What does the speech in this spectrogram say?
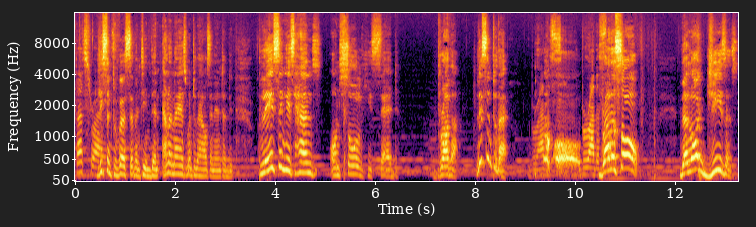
That's right. Listen to verse 17. Then Ananias went to the house and entered it. Placing his hands on Saul, he said, Brother, listen to that. Brother, Oh, brother, brother Saul, the Lord Jesus,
